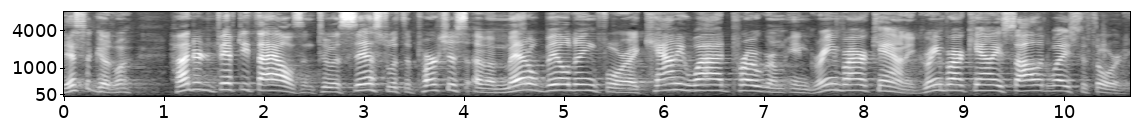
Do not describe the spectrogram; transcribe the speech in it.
this is a good one. 150,000 to assist with the purchase of a metal building for a county-wide program in Greenbrier County, Greenbrier County Solid Waste Authority.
